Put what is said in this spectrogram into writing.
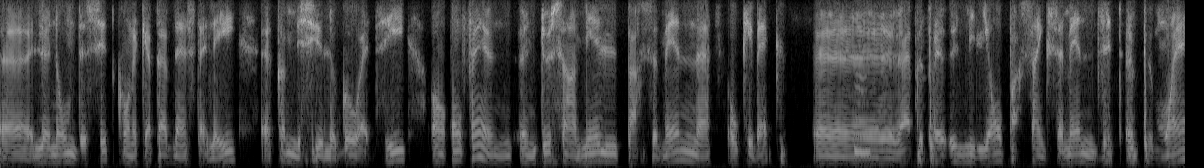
le, euh, le nombre de sites qu'on est capable d'installer, euh, comme M. Legault a dit, on, fait une, 200 000 par semaine au Québec. Euh, à peu près un million par cinq semaines, dites un peu moins.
